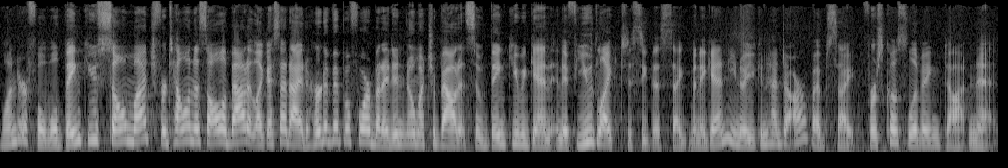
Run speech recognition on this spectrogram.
Wonderful. Well, thank you so much for telling us all about it. Like I said, I'd heard of it before, but I didn't know much about it. So thank you again. And if you'd like to see this segment again, you know, you can head to our website, firstcoastliving.net.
